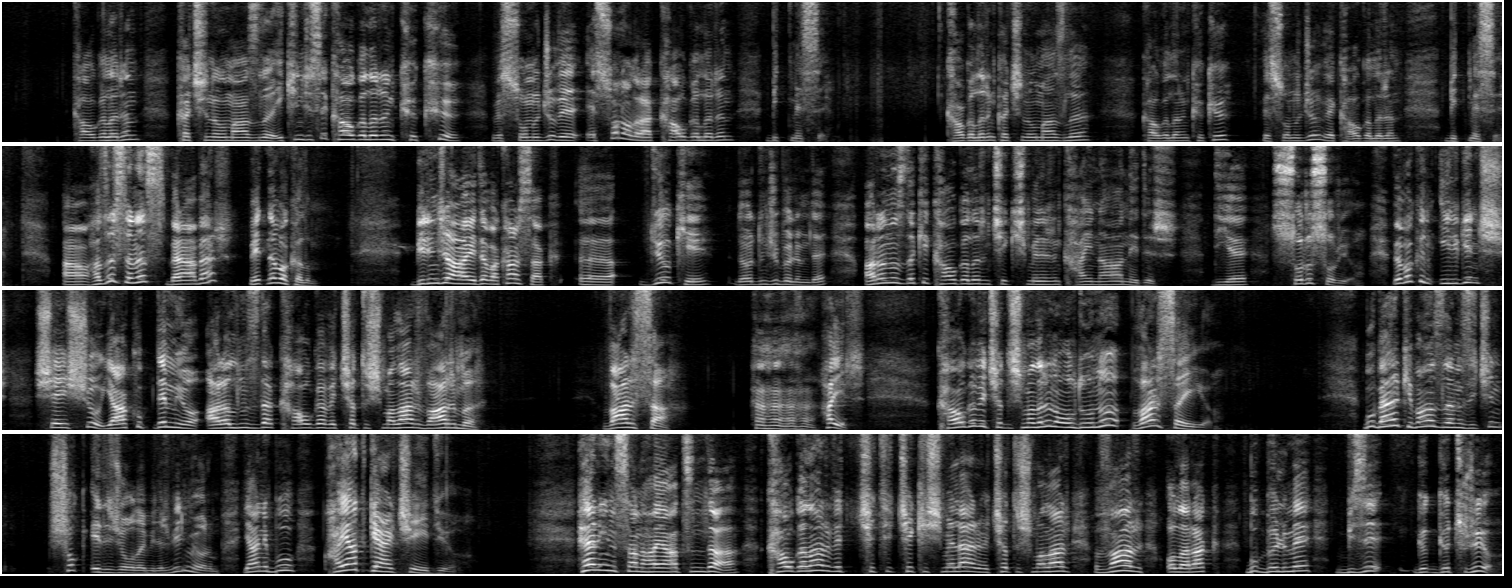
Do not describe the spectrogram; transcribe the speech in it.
Kavgaların kaçınılmazlığı. İkincisi kavgaların kökü ve sonucu ve e, son olarak kavgaların bitmesi. Kavgaların kaçınılmazlığı, kavgaların kökü ve sonucu ve kavgaların bitmesi. Hazırsanız beraber metne bakalım. Birinci ayete bakarsak e, diyor ki dördüncü bölümde aranızdaki kavgaların çekişmelerin kaynağı nedir diye soru soruyor. Ve bakın ilginç şey şu Yakup demiyor aranızda kavga ve çatışmalar var mı? Varsa. Hayır. Kavga ve çatışmaların olduğunu varsayıyor. Bu belki bazılarınız için şok edici olabilir bilmiyorum. Yani bu hayat gerçeği diyor. Her insan hayatında kavgalar ve çekişmeler ve çatışmalar var olarak bu bölüme bizi gö- götürüyor.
